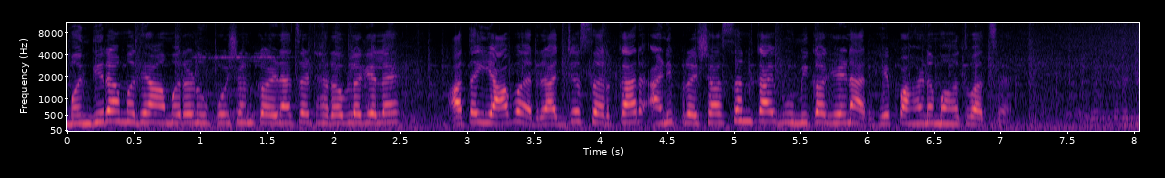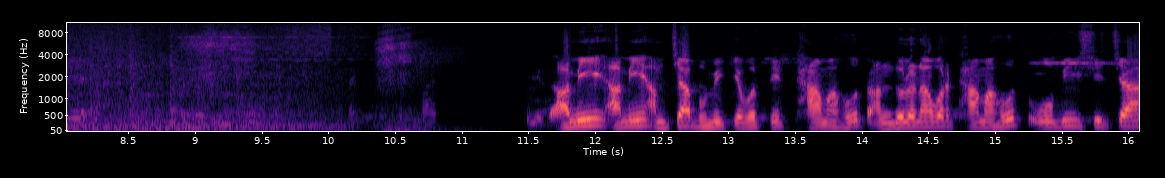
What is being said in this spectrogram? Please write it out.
मंदिरामध्ये आमरण उपोषण करण्याचं ठरवलं गेलं आहे आता यावर राज्य सरकार आणि प्रशासन काय भूमिका घेणार हे पाहणं महत्वाचं आहे. आम्ही आम्ही आमच्या भूमिकेवरती ठाम आहोत आंदोलनावर ठाम आहोत. ओबीसीच्या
